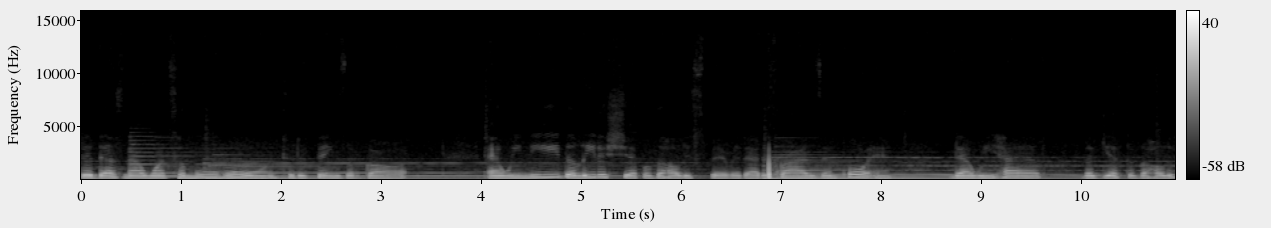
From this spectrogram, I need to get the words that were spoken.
that does not want to move on to the things of God. And we need the leadership of the Holy Spirit. That is why it is important that we have the gift of the Holy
